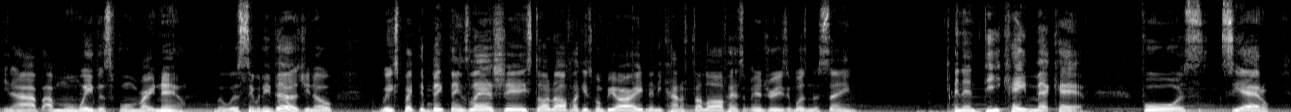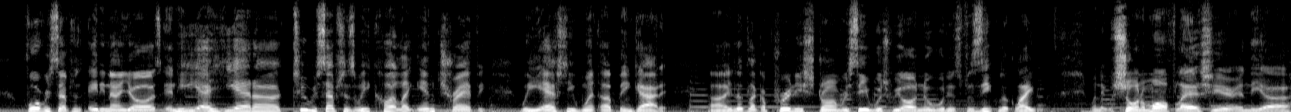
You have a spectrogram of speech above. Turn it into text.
You know, I, I'm on waivers for him right now, but we'll see what he does. You know, we expected big things last year. He started off like he's going to be all right, and then he kind of fell off, had some injuries. It wasn't the same. And then DK Metcalf for Seattle four receptions, 89 yards, and he had, he had uh, two receptions where he caught like in traffic, where he actually went up and got it. Uh, he looked like a pretty strong receiver, which we all knew what his physique looked like when they were showing him off last year in the uh,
